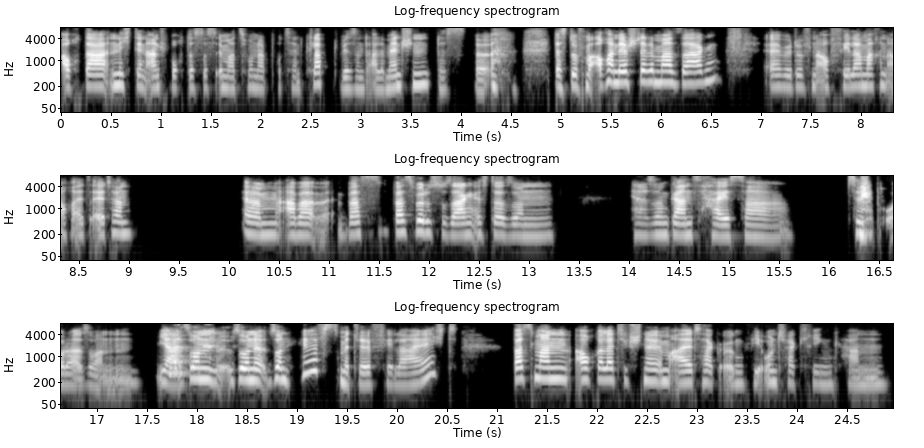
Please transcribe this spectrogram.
auch da nicht den Anspruch, dass das immer zu 100 Prozent klappt. Wir sind alle Menschen. Das, äh, das dürfen wir auch an der Stelle mal sagen. Äh, wir dürfen auch Fehler machen, auch als Eltern. Ähm, aber was, was würdest du sagen, ist da so ein, ja, so ein ganz heißer Tipp oder so ein, ja, so ein, so eine, so ein Hilfsmittel vielleicht, was man auch relativ schnell im Alltag irgendwie unterkriegen kann?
